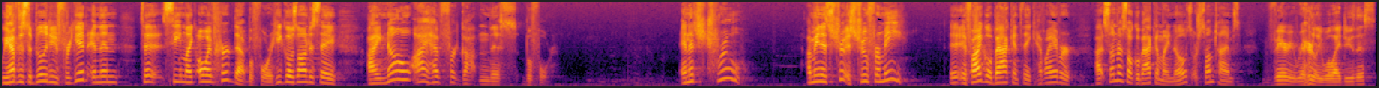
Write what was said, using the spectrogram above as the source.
We have this ability to forget and then to seem like, oh, I've heard that before. He goes on to say, I know I have forgotten this before. And it's true. I mean, it's true. It's true for me. If I go back and think, have I ever, sometimes I'll go back in my notes, or sometimes, very rarely will I do this,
